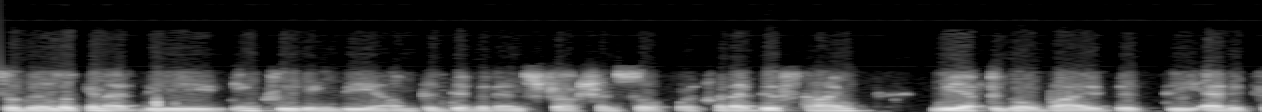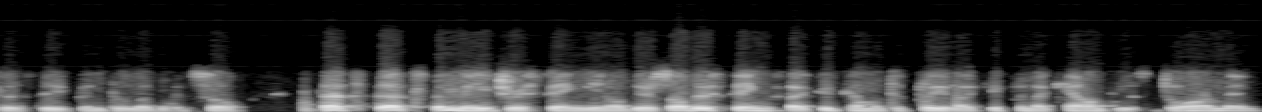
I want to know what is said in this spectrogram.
So they're looking at the including the um, the dividend structure and so forth. But at this time, we have to go by the, the edits as they've been delivered. So that's that's the major thing. You know, there's other things that could come into play, like if an account is dormant,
